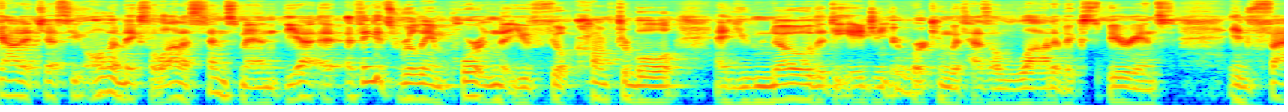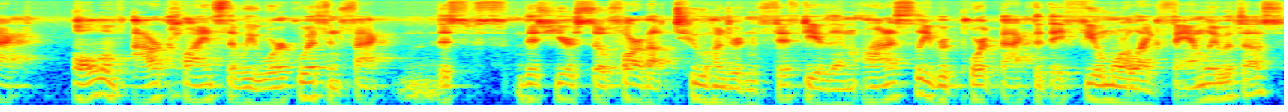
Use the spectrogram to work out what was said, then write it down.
Got it, Jesse. All that makes a lot of sense, man. Yeah, I think it's really important that you feel comfortable and you know that the agent you're working with has a lot of experience. In fact, all of our clients that we work with, in fact, this this year so far, about 250 of them honestly report back that they feel more like family with us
